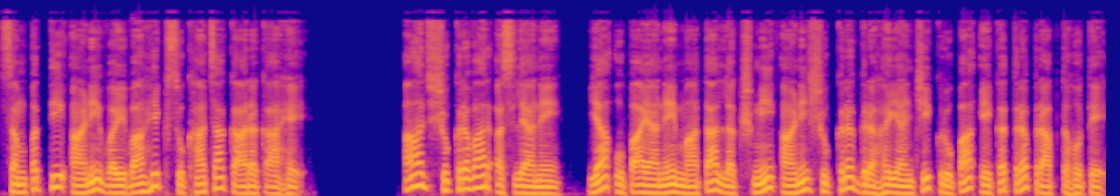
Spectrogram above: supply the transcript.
संपत्ती आणि वैवाहिक सुखाचा कारक आहे. आज शुक्रवार असल्याने, या उपायाने माता लक्ष्मी आणि शुक्र ग्रह यांची कृपा एकत्र प्राप्त होते.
